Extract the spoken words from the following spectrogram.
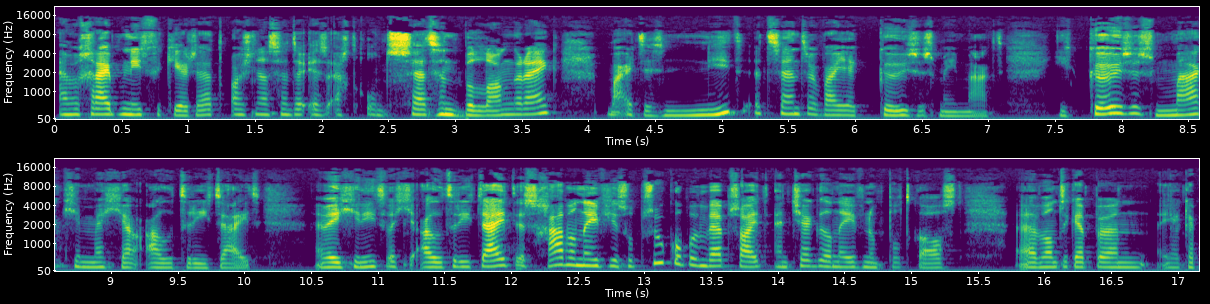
En begrijp me niet verkeerd, het Ashna Center is echt ontzettend belangrijk, maar het is niet het center waar je keuzes mee maakt. Je keuzes maak je met jouw autoriteit. En weet je niet wat je autoriteit is? Ga dan even op zoek op een website en check dan even een podcast. Uh, want ik heb een ja, ik heb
